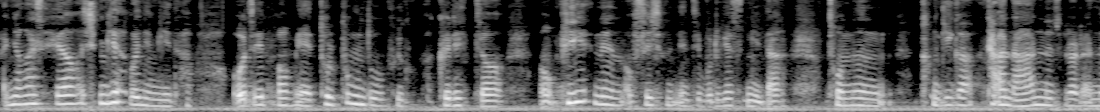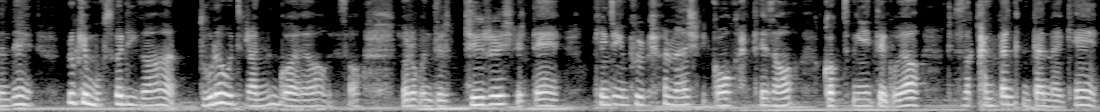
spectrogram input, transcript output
안녕하세요. 신비아버님입니다. 어젯밤에 돌풍도 불고 막 그랬죠. 어, 피해는 없으셨는지 모르겠습니다. 저는 감기가 다 나았는 줄 알았는데 이렇게 목소리가 돌아오질 않는 거예요. 그래서 여러분들 들으실 때 굉장히 불편하실 것 같아서 걱정이 되고요. 그래서 간단간단하게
